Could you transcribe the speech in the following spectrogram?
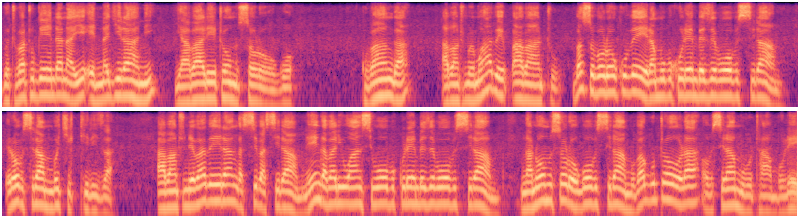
gwe tuba tugenda naye enagiraani yaba aleeta omusolo ogwo. Kubanga abantu mwe mwaba abantu basobola okubeera mu bukulembeze bw'obusiraamu era obusiraamu bukikkiriza. Abantu ne babeera nga si basiraamu naye nga bali wansi w'obukulembeze bw'obusiraamu nga n'omusolo ogw'obusiraamu bagutoola obusiraamu butambule.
